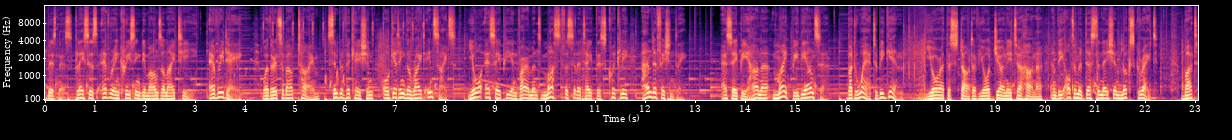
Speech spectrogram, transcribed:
business places ever-increasing demands on IT every day. Whether it's about time, simplification or getting the right insights, your SAP environment must facilitate this quickly and efficiently. SAP HANA might be the answer, but where to begin? You're at the start of your journey to HANA and the ultimate destination looks great. But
